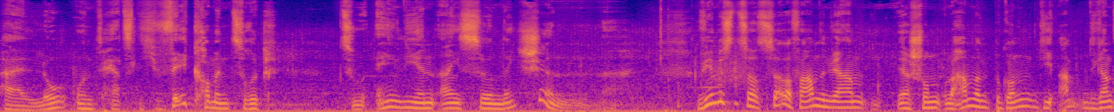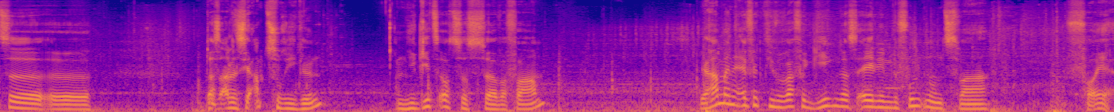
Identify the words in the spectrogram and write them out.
Hallo und herzlich willkommen zurück zu Alien Isolation. Wir müssen zur Serverfarm, denn wir haben ja schon, oder haben damit begonnen, die, die ganze, äh, das alles hier abzuriegeln. Und hier geht es auch zur Serverfarm. Wir haben eine effektive Waffe gegen das Alien gefunden, und zwar Feuer.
